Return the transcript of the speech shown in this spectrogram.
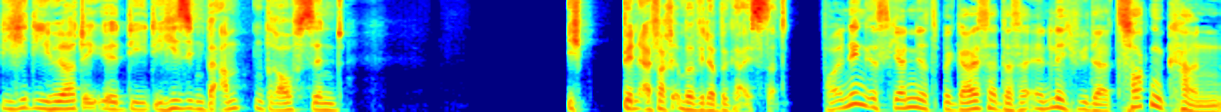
wie hier die, Hörde, die, die hiesigen Beamten drauf sind. Bin einfach immer wieder begeistert. Vor allen Dingen ist Jan jetzt begeistert, dass er endlich wieder zocken kann.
